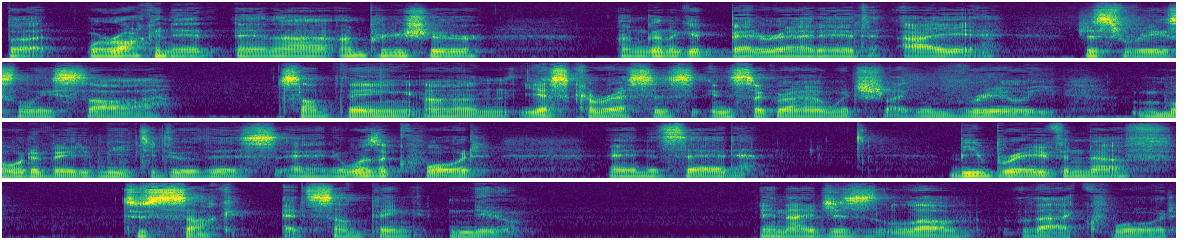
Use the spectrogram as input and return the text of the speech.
but we're rocking it, and uh, I'm pretty sure I'm gonna get better at it. I just recently saw something on Yes Caress's Instagram, which like really motivated me to do this, and it was a quote, and it said, "Be brave enough to suck at something new," and I just love that quote.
